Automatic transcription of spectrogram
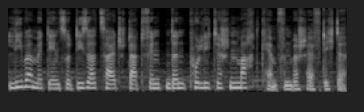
lieber mit den zu dieser Zeit stattfindenden politischen Machtkämpfen beschäftigte.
